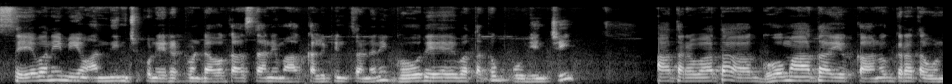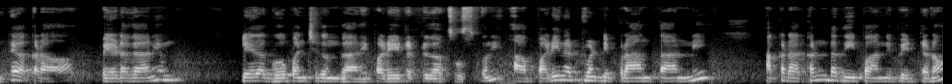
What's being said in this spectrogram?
సేవని మేము అందించుకునేటటువంటి అవకాశాన్ని మాకు కల్పించండి అని గోదేవతకు పూజించి ఆ తర్వాత గోమాత యొక్క అనుగ్రత ఉంటే అక్కడ పేడ కానీ లేదా గోపంచకం కానీ పడేటట్టుగా చూసుకొని ఆ పడినటువంటి ప్రాంతాన్ని అక్కడ అఖండ దీపాన్ని పెట్టడం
